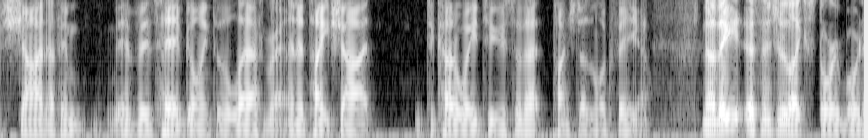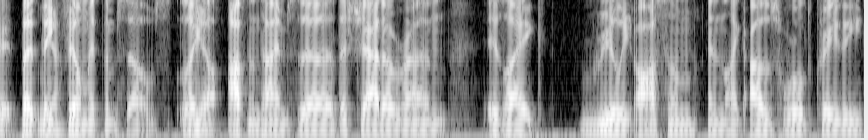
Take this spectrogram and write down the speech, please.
shot of him, of his head going to the left, Right. and a tight shot to cut away to so that punch doesn't look fake. Yeah. No, they essentially like storyboard it, but they Yeah. film it themselves. Like Yeah. oftentimes the the shadow run is like really awesome and like out of this world crazy,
